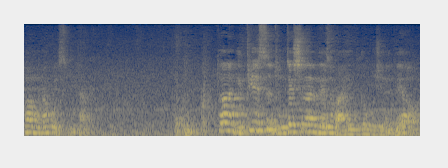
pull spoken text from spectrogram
포함을 하고 있습니다. 또한 UPS 동작 시간에 대해서 많이 물어보시는데요.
